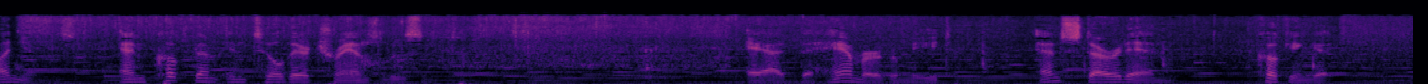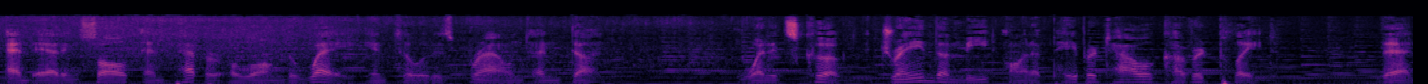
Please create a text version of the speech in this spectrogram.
onions and cook them until they're translucent. Add the hamburger meat and stir it in, cooking it and adding salt and pepper along the way until it is browned and done. When it's cooked, drain the meat on a paper towel covered plate. Then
